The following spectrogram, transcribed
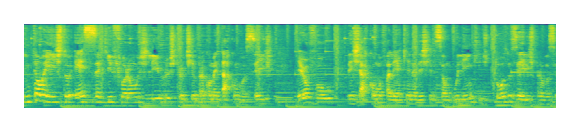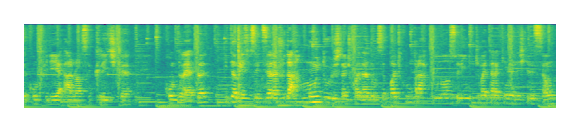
Então é isto, esses aqui foram os livros que eu tinha pra comentar com vocês. Eu vou deixar, como eu falei aqui na descrição, o link de todos eles pra você conferir a nossa crítica completa. E também, se você quiser ajudar muito o Estante Quadrado, você pode comprar pelo nosso link que vai estar aqui na descrição.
